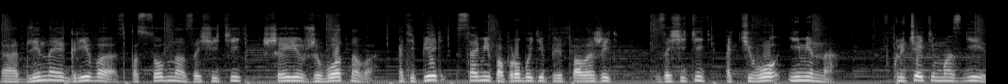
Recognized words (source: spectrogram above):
э, длинная грива способна защитить шею животного. А теперь сами попробуйте предположить, защитить от чего именно. Включайте мозги,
